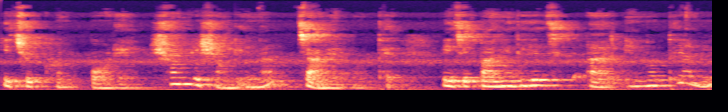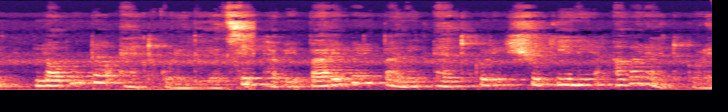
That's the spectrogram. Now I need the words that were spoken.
কিছুক্ষণ পরে, সঙ্গে সঙ্গে না চালের মধ্যে। এই যে পানি দিয়েছি, আর এর মধ্যে আমি লবণটাও অ্যাড করে দিয়েছি। এইভাবে বারে বারে পানি অ্যাড করে শুকিয়ে নিয়ে আবার অ্যাড করে।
